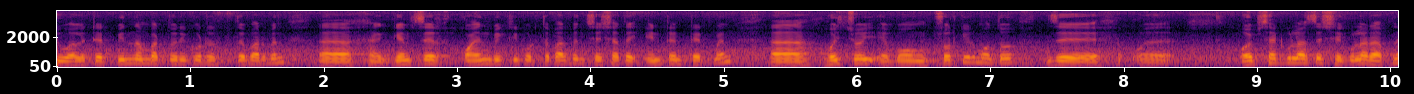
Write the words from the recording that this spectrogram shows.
ই ওয়ালেটের পিন নাম্বার তৈরি করে করতে পারবেন গেমসের কয়েন বিক্রি করতে পারবেন, সেই সাথে এন্টারটেনমেন্ট হইচই এবং চরকির মতো যে ওয়েবসাইটগুলো আছে, সেগুলোর আপনি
